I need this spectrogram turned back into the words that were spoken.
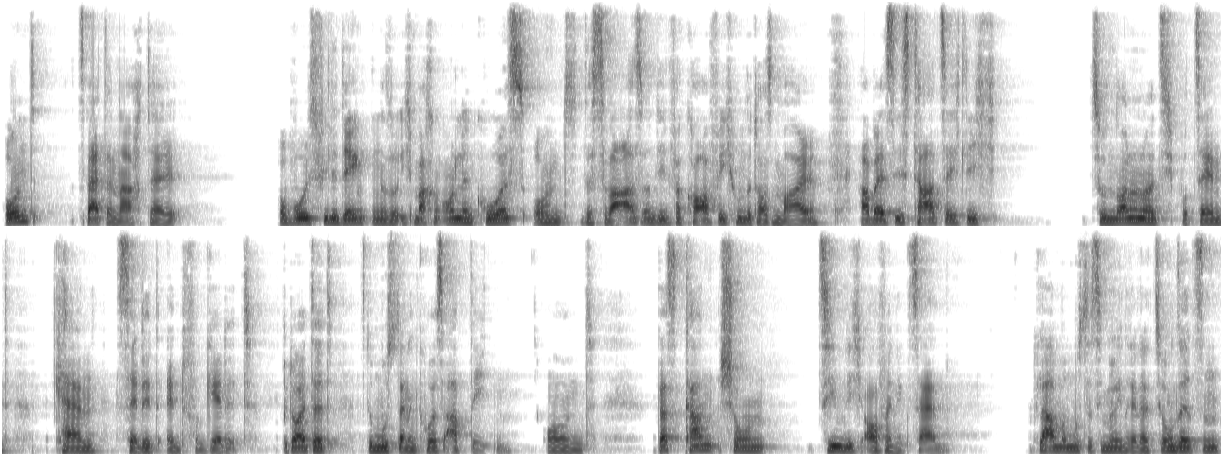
Und zweiter Nachteil, obwohl es viele denken, so ich mache einen Online-Kurs und das war's und den verkaufe ich 100.000 Mal, aber es ist tatsächlich zu 99 Prozent kein Set it and forget it. Bedeutet, du musst deinen Kurs updaten und das kann schon ziemlich aufwendig sein. Klar, man muss das immer in Relation setzen.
